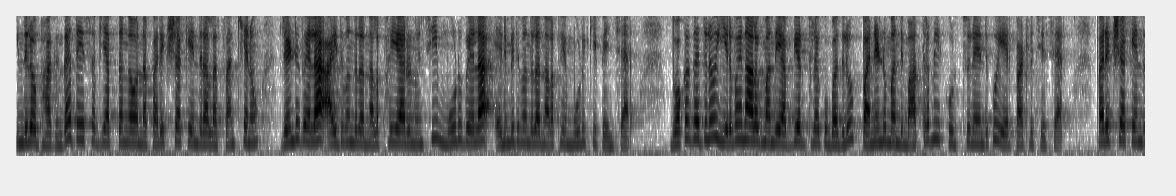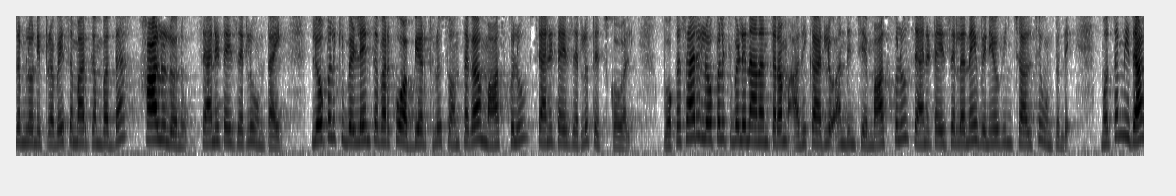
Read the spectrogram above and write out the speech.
ఇందులో భాగంగా దేశవ్యాప్తంగా ఉన్న పరీక్షా కేంద్రాల సంఖ్యను రెండు వేల ఐదు వందల నలభై ఆరు నుంచి మూడు వేల ఎనిమిది వందల నలభై మూడుకి పెంచారు. ఒక గదిలో ఇరవై నాలుగు మంది అభ్యర్థులకు బదులు పన్నెండు మంది మాత్రమే కూర్చునేందుకు ఏర్పాట్లు చేశారు. పరీక్షా కేంద్రంలోని ప్రవేశ మార్గం వద్ద హాలులోనూ శానిటైజర్లు ఉంటాయి. లోపలికి వెళ్ళేంత వరకు అభ్యర్థులు సొంతగా మాస్కులు శానిటైజర్లు తెచ్చుకోవాలి. ఒకసారి లోపలికి వెళ్ళిన అనంతరం అధికారులు అందించే మాస్కులు శానిటైజర్లనే వినియోగించాల్సి ఉంటుంది. మొత్తం మీద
